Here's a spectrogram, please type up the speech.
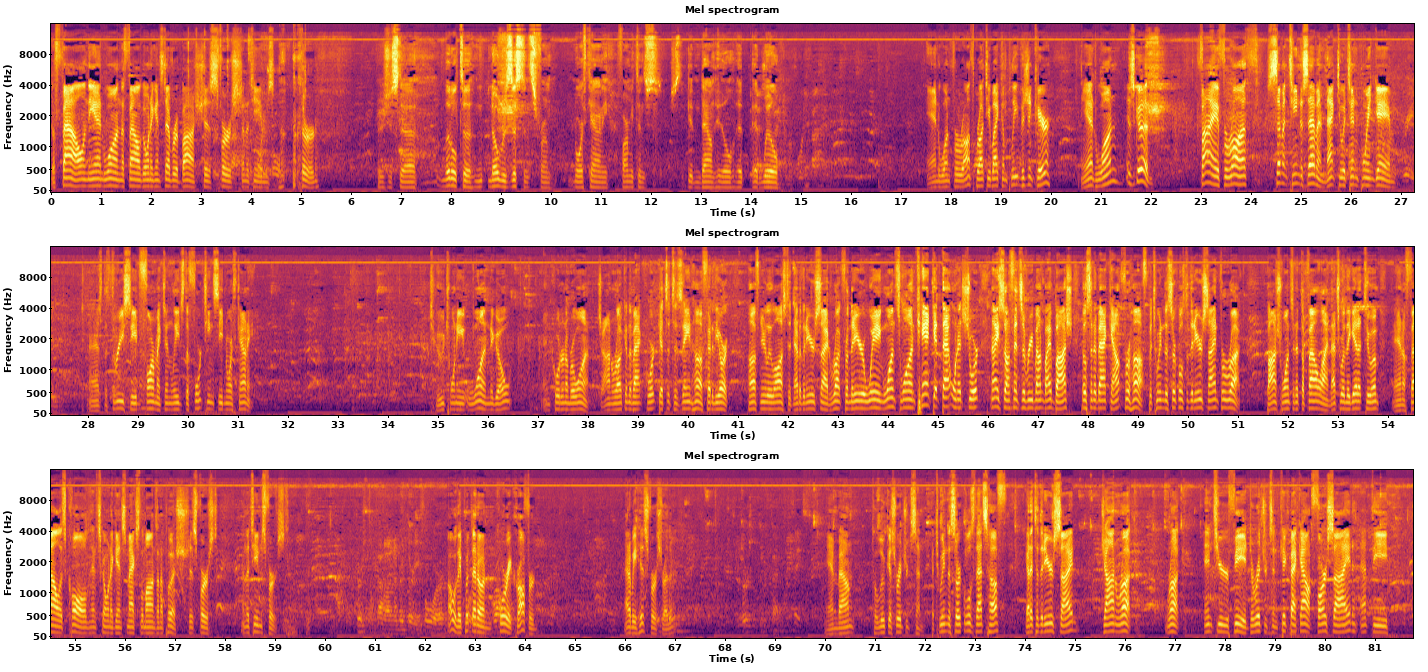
The foul in the end one, the foul going against Everett Bosch, his first and the team's third. There's just uh, little to no resistance from North County. Farmington's just getting downhill at, at will. And one for Roth, brought to you by Complete Vision Care. And one is good. Five for Roth, 17 to 7, back to a 10 point game. As the three seed Farmington leads the 14 seed North County. 2.21 to go and quarter number one. John Ruck in the backcourt gets it to Zane Huff, head of the arc. Huff nearly lost it. Now to the near side. Ruck from the near wing. Once one. Can't get that one. It's short. Nice offensive rebound by Bosch. He'll send it back out for Huff. Between the circles to the near side for Ruck. Bosch wants it at the foul line. That's where they get it to him. And a foul is called. And it's going against Max Lamons on a push. His first. And the team's first. Oh, they put that on Corey Crawford. That'll be his first, rather. Inbound to Lucas Richardson. Between the circles, that's Huff. Got it to the near side. John Ruck. Ruck, interior feed to Richardson. Kick back out. Far side at the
